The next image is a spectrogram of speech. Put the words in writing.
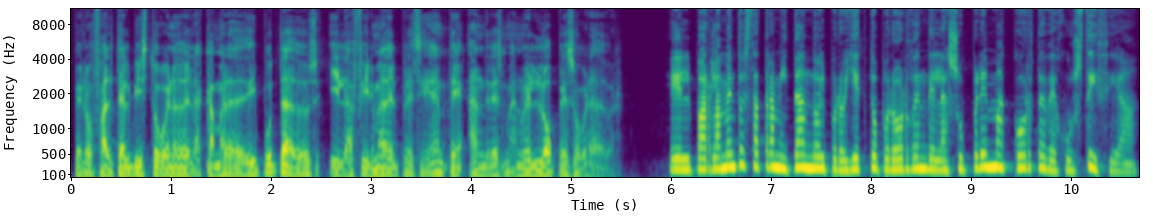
pero falta el visto bueno de la Cámara de Diputados y la firma del presidente Andrés Manuel López Obrador. El Parlamento está tramitando el proyecto por orden de la Suprema Corte de Justicia,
